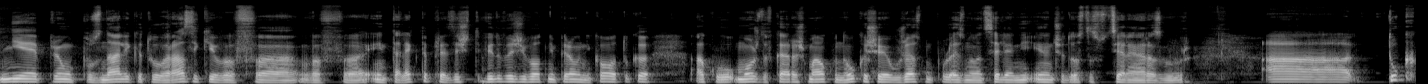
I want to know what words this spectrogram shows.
ние прямо познали като разлики в, а, в интелекта при различните видове животни? Прямо Никола, тук ако можеш да вкараш малко наука, ще е ужасно полезно на целия ни, иначе доста социален разговор. А, тук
